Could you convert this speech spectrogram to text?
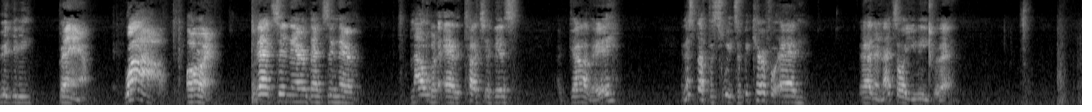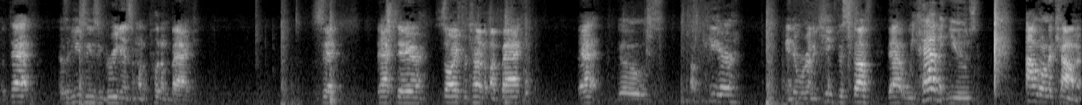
Biggity, bam. Wow. All right. That's in there. That's in there. Now we're going to add a touch of this agave. And this stuff is sweet, so be careful adding that in. That's all you need for that. With that, as I'm using these ingredients, I'm going to put them back. Set that there. Sorry for turning my back. That goes up here. And then we're going to keep the stuff that we haven't used out on the counter.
